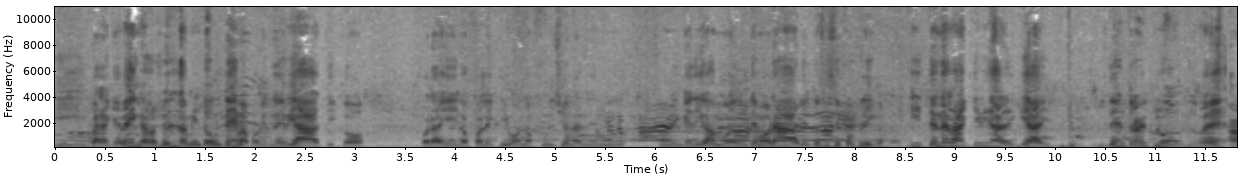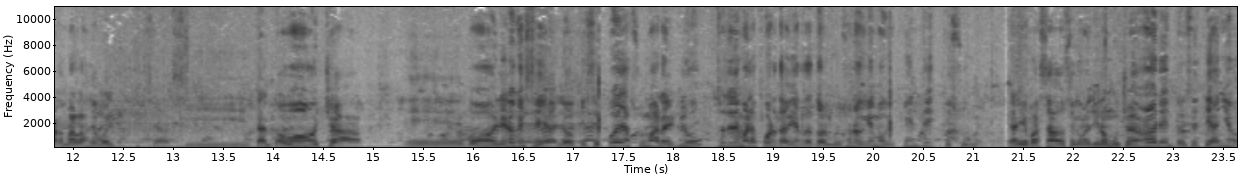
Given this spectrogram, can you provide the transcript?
Y para que venga a Arroyo Dulce también todo un tema, porque tiene viático, por ahí los colectivos no funcionan en, muy bien que digamos en el tema horario, entonces se complica. Y tener las actividades que hay dentro del club, rearmarlas de vuelta. O sea, si tanto bocha, eh, vole, lo que sea, lo que se pueda sumar al club, nosotros tenemos las puertas abiertas a todo el mundo. Nosotros queremos que gente que sume. El año pasado se cometieron muchos errores, entonces este año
